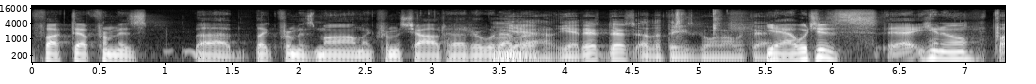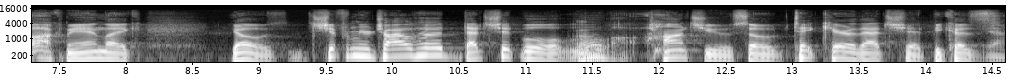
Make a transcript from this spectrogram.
fucked up from his uh, like from his mom, like from his childhood or whatever. yeah, yeah. There's there's other things going on with that. Yeah, which is uh, you know, fuck, man. Like, yo, shit from your childhood, that shit will, will haunt you. So take care of that shit because Oh. Yeah.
